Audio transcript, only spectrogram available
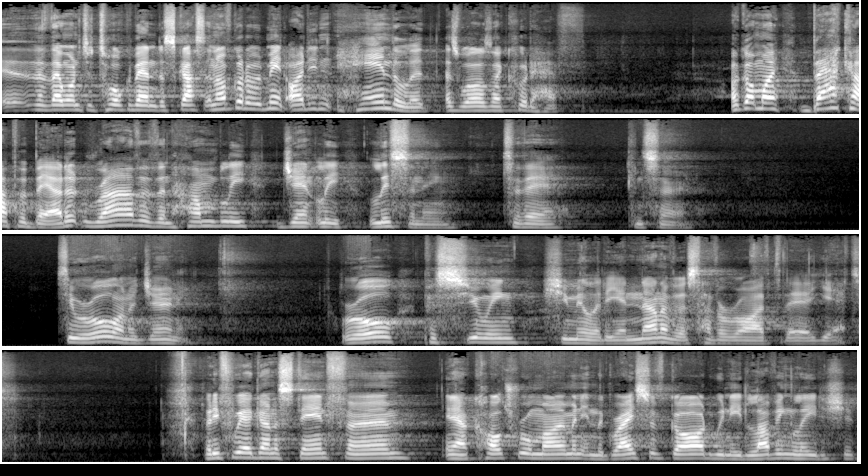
uh, that they wanted to talk about and discuss. And I've got to admit, I didn't handle it as well as I could have. I got my back up about it rather than humbly, gently listening to their concern. See, we're all on a journey. We're all pursuing humility, and none of us have arrived there yet. But if we are going to stand firm in our cultural moment in the grace of God, we need loving leadership,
